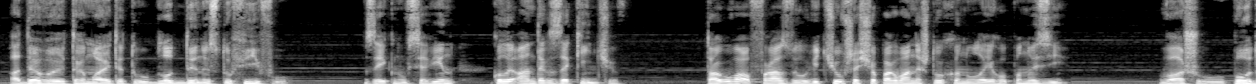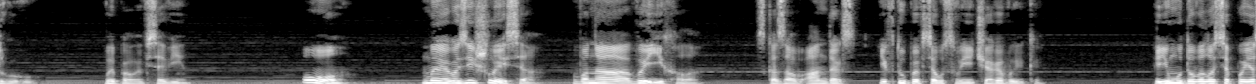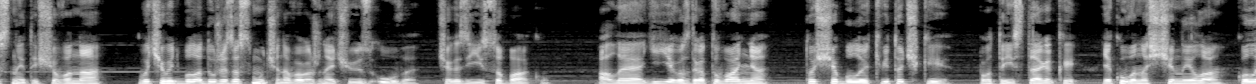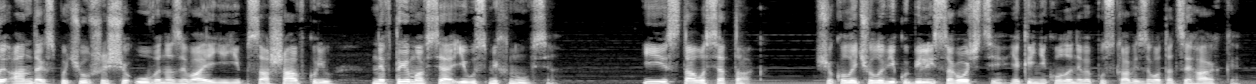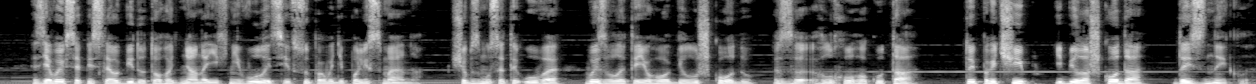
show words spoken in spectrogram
А де ви тримаєте ту блондинисту фіфу? заікнувся він, коли Андерс закінчив. Тарував фразу, відчувши, що парване штурханула його по нозі. Вашу подругу, виправився він. О, ми розійшлися. Вона виїхала, сказав Андерс і втупився у свої черевики. І йому довелося пояснити, що вона, вочевидь, була дуже засмучена ворожнечою з Уве через її собаку, але її роздратування то ще були квіточки проти істерики, яку вона щинила, коли Андерс, почувши, що Уве називає її пса шавкою, не втримався і усміхнувся. І сталося так, що коли чоловік у білій сорочці, який ніколи не випускав із рота цигарки, з'явився після обіду того дня на їхній вулиці в супроводі полісмена, щоб змусити Уве визволити його білу шкоду з глухого кута, той причіп і біла шкода десь зникли.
